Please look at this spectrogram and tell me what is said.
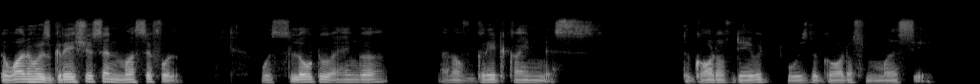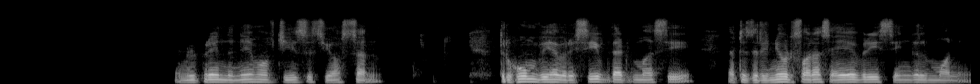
The one who is gracious and merciful, who is slow to anger and of great kindness. The God of David, who is the God of mercy. And we pray in the name of Jesus, your Son, through whom we have received that mercy that is renewed for us every single morning,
